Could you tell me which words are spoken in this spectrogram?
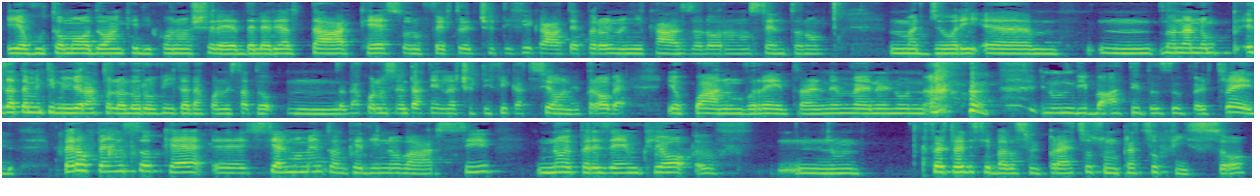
e ho avuto modo anche di conoscere delle realtà che sono Fair Trade certificate, però in ogni caso loro non sentono maggiori, ehm, non hanno esattamente migliorato la loro vita da quando, stato, mh, da quando sono entrati nella certificazione. Però vabbè, io qua non vorrei entrare nemmeno in un, in un dibattito su fair trade, però penso che eh, sia il momento anche di innovarsi. Noi per esempio, eh, fair trade si basa sul prezzo, su un prezzo fisso,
